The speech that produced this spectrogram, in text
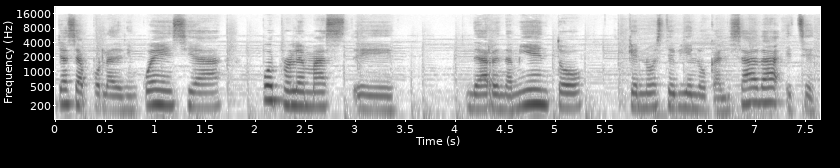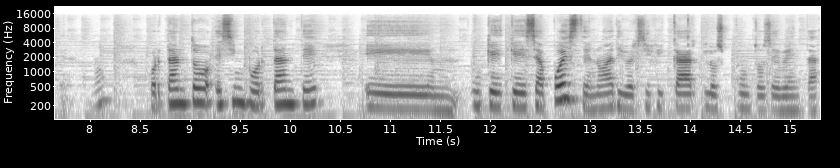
ya sea por la delincuencia, por problemas eh, de arrendamiento, que no esté bien localizada, etc. Por tanto, es importante eh, que, se apueste ¿no? a diversificar los puntos de venta.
